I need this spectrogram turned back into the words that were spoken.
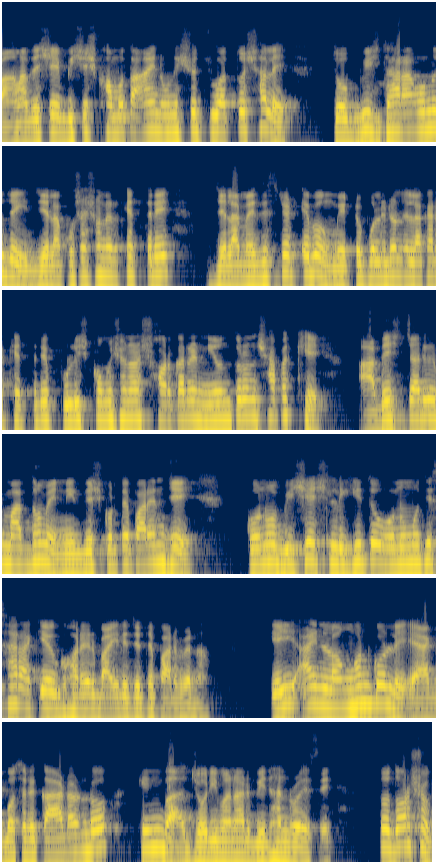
বাংলাদেশে বিশেষ ক্ষমতা আইন উনিশশো চুয়াত্তর সালে চব্বিশ ধারা অনুযায়ী জেলা প্রশাসনের ক্ষেত্রে, জেলা ম্যাজিস্ট্রেট এবং মেট্রোপলিটন এলাকার ক্ষেত্রে পুলিশ কমিশনার সরকারের নিয়ন্ত্রণ সাপেক্ষে আদেশ জারির মাধ্যমে নির্দেশ করতে পারেন যে, কোনো বিশেষ লিখিত অনুমতি ছাড়া কেউ ঘরের বাইরে যেতে পারবে না। এই আইন লঙ্ঘন করলে এক বছরের কারাদণ্ড কিংবা জরিমানার বিধান রয়েছে। তো দর্শক,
